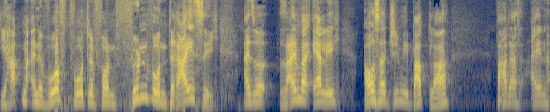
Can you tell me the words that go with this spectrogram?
Die hatten eine Wurfquote von 35. Also, seien wir ehrlich, außer Jimmy Butler war das ein,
